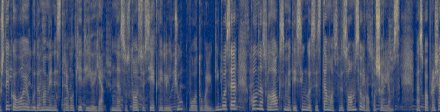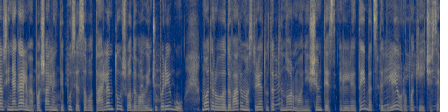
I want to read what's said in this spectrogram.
Už tai kovojo būdama ministrė Vokietijoje. Nesustosiu siekti lyčių kvotų valdybose, kol nesulauksime teisingos sistemos visoms Europos šalims. Mes paprasčiausiai negalime pašalinti pusę savo talentų iš vadovaujančių pareigų. Moterų vadovavimas turėtų tapti normo, nei šimtis. Ir lietai, bet stabiliai Europa keičiasi.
